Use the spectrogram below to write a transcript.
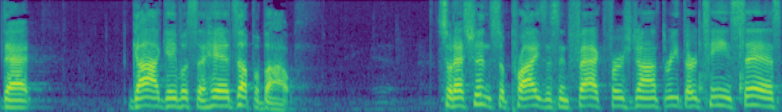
that God gave us a heads up about. So that shouldn't surprise us. In fact, 1 John 3:13 says,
